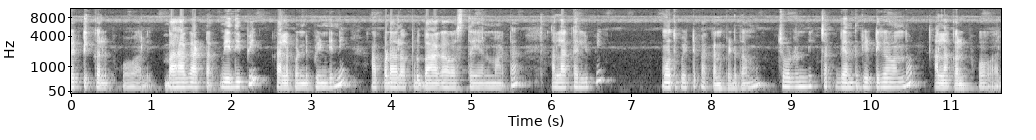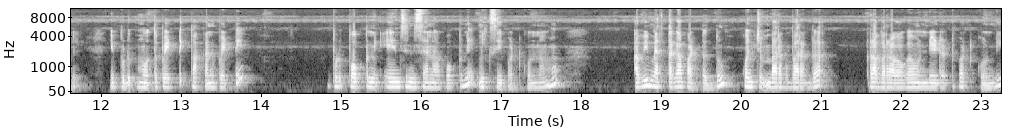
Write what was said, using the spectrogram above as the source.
గట్టిగా కలుపుకోవాలి. బాగా అట్ట మెదిపి కలపండి పిండిని. అప్పడాలు అప్పుడు బాగా వస్తాయి అన్నమాట అలా కలిపి మూత పెట్టి పక్కన పెడదాము. చూడండి చక్కగా ఎంత గట్టిగా ఉందో అలా కలుపుకోవాలి. ఇప్పుడు మూత పెట్టి పక్కన పెట్టి ఇప్పుడు పప్పుని వేయించిన శనగపప్పుని మిక్సీ పట్టుకుందాము. అవి మెత్తగా పట్టొద్దు. కొంచెం బరగ బరగగా రవ రవ్వగా ఉండేటట్టు పట్టుకోండి.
